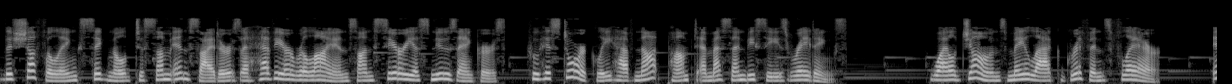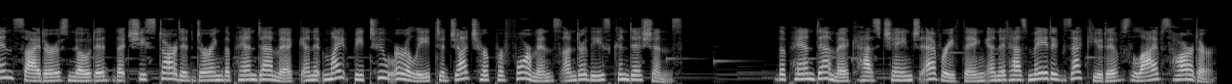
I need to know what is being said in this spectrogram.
The shuffling signaled to some insiders a heavier reliance on serious news anchors, who historically have not pumped MSNBC's ratings. While Jones may lack Griffin's flair, Insiders noted that she started during the pandemic and it might be too early to judge her performance under these conditions. The pandemic has changed everything and it has made executives' lives harder.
